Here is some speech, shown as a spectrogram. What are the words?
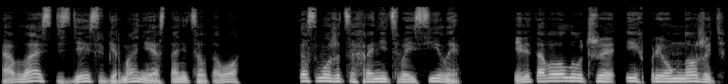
а власть здесь, в Германии, останется у того, кто сможет сохранить свои силы, или того лучше их приумножить.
